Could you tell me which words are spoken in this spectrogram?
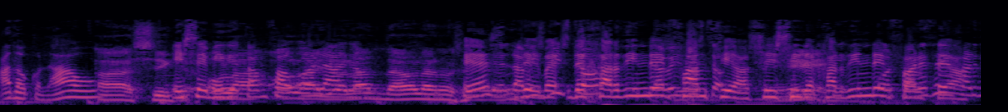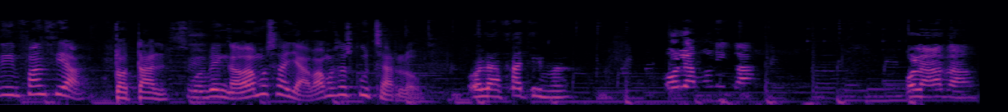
Ada Colau. Ah, sí. Ese vídeo tan famoso. Hola, Yolanda, hola, no sé Es qué. ¿Lo habéis de, visto? de jardín de ¿Lo habéis infancia, sí, sí, de jardín de ¿Os parece de infancia. jardín de infancia? Total. Pues venga, vamos allá, vamos a escucharlo. Hola, Fátima. Hola, Mónica. Hola, Ada.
